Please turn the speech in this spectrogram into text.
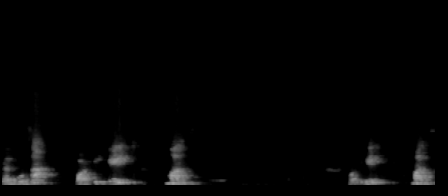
12 goes 48 months. 48 months.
